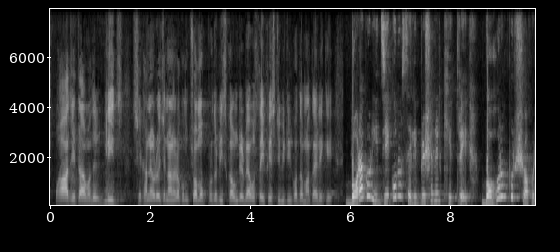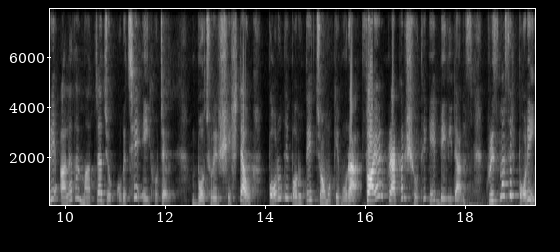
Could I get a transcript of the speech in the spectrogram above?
স্পা যেটা আমাদের গ্লিজ সেখানেও রয়েছে নানা রকম চমকপ্রদ ডিসকাউন্টের ব্যবস্থা এই ফেস্টিভিটির কথা মাথায় রেখে। বরাবরই যে কোনো সেলিব্রেশনের ক্ষেত্রে বহরমপুর শহরে আলাদা মাত্রা যোগ করেছে এই হোটেল। বছরের শেষটাও পরতে পরতে চমকে মোড়া। ফায়ার ক্র্যাকার শো থেকে বেলি ডান্স। ক্রিসমাসের পরেই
